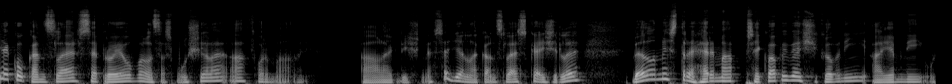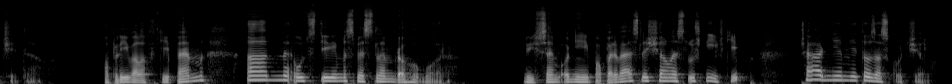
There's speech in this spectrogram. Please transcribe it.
Jako kancléř se projevoval zasmušile a formálně. Ale když neseděl na kancléřské židli, byl mistr Herma překvapivě šikovný a jemný učitel. Oplýval vtipem a neúctivým smyslem pro humor. Když jsem od něj poprvé slyšel neslušný vtip, řádně mě to zaskočilo.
